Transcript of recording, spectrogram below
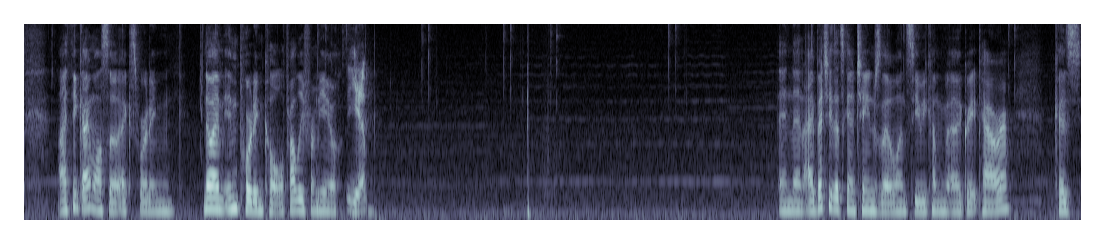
I think I'm also exporting. No, I'm importing coal, probably from you. Yep. and then I bet you that's going to change though once you become a great power, because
